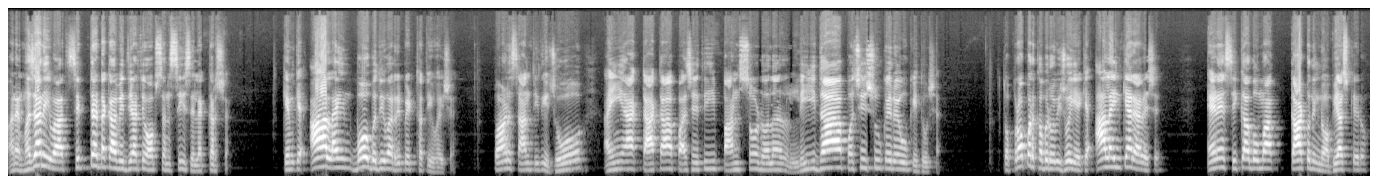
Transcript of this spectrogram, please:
અને મજાની વાત, સિત્તેર ટકા વિદ્યાર્થીઓ ઓપ્શન સી સિલેક્ટ કરશે. કેમ કે આ લાઈન બહુ બધી વાર રિપીટ થતી હોય છે. પણ શાંતિથી જુઓ, અહીંયા કાકા પાસેથી પાંચસો ડોલર લીધા પછી શું કર્યું એવું કીધું છે. તો પ્રોપર ખબર હોવી જોઈએ કે આ લાઈન ક્યારે આવે છે. એણે શિકાગોમાં કાર્ટુનિંગનો અભ્યાસ કર્યો.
